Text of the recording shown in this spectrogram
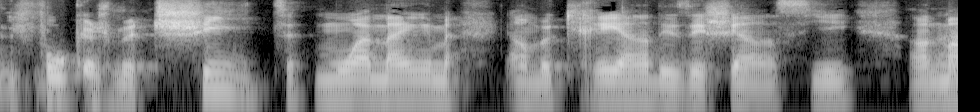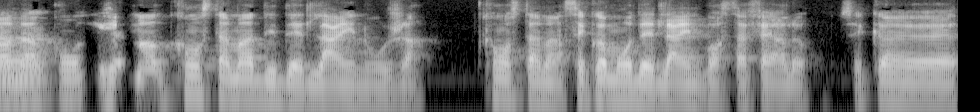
Il faut que je me cheat moi-même en me créant des échéanciers, en demandant, euh. je demande constamment des deadlines aux gens. Constamment. C'est quoi mon deadline pour cette affaire-là? C'est que,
